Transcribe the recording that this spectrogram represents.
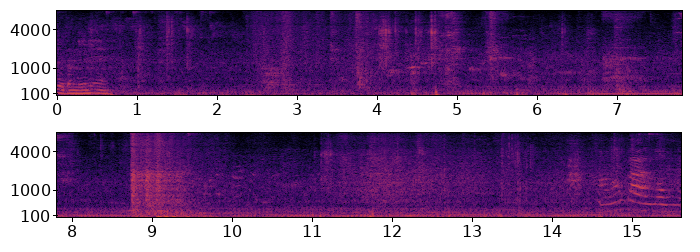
อยู่ตรงนี้นี่เอง เราต้องการลมใน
